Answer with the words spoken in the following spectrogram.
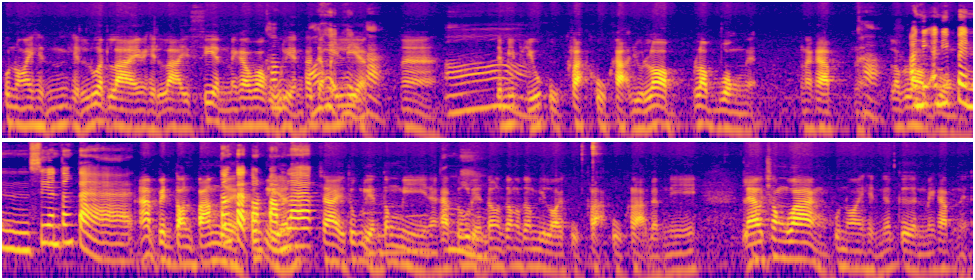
คุณน้อยเห็นเห็นลวดลายเห็นลายเสี้ยนไหมครับว่าครัหูบเหรียญเขาอ๋อจะไม่เห็นเรียบเห็นค่ะ อ่าอ๋อจะมีผิวขรุขระขรุขระอยู่รอบรอบวงเนี่ย นะครับเนี่ยค่ะรอบๆอันนี้อันนี้วงเป็นเซียนตั้งแต่ อ่าเป็นตอนปั๊มเลยตั้งแต่ตอนทุเหรียญปั๊มแรกใช่ทุกเหรียญต้องมีนะครับ ต้องมีทุกเหรียญต้องต้องต้องมีรอยขรุขระขรุขระแบบนี้ แล้วช่องว่างคุณน้อยเห็นเนื้อเกินไหมครับเนี่ย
